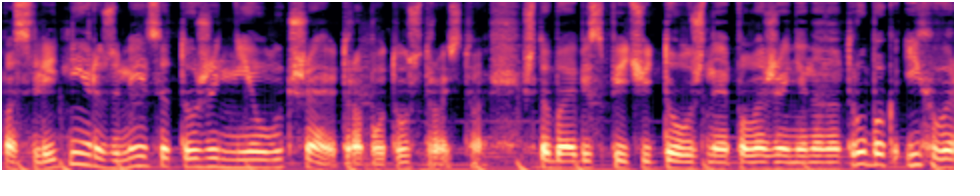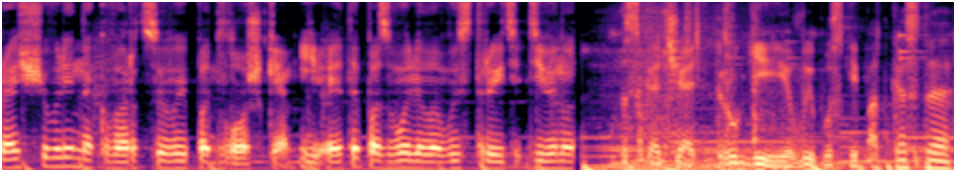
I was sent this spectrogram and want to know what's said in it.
Последние, разумеется, тоже не улучшают работу устройства. Чтобы обеспечить должное положение нанотрубок, трубок их выращивали на кварцевой подложке. И это позволило выстроить 90... Скачать другие выпуски подкаста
